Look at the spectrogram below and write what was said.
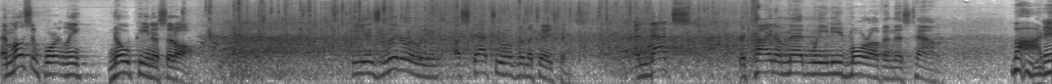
and most importantly, no penis at all. He is literally a statue of limitations. And that's kind of men we need more of in this town. Hva er det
